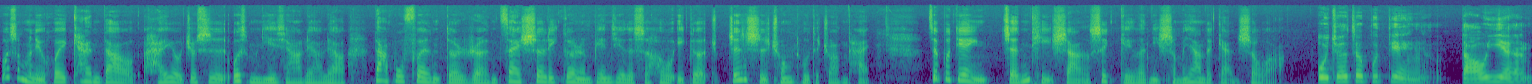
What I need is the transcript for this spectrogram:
为什么你会看到？还有就是，为什么你也想要聊聊？大部分的人在设立个人边界的时候，一个真实冲突的状态。这部电影整体上是给了你什么样的感受啊？我觉得这部电影导演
